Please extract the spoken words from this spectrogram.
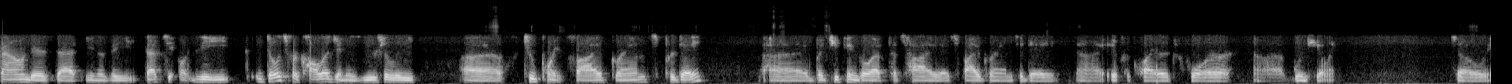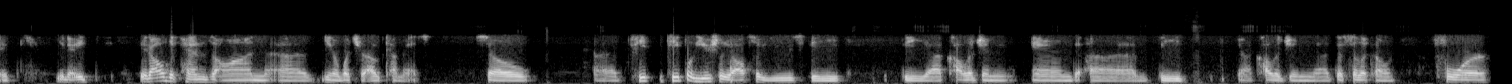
found is that you know the that's the dose for collagen is usually uh, 2.5 grams per day, uh, but you can go up as high as five grams a day uh, if required for uh, wound healing. So it you know it it all depends on uh, you know what your outcome is. So uh, pe- people usually also use the the collagen and uh, the collagen the silicone for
